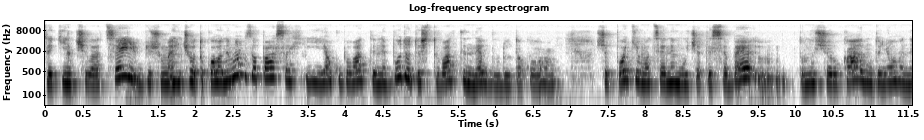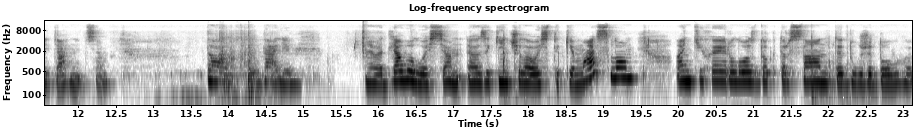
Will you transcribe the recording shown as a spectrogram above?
закінчила цей. Більше у мене нічого такого немає в запасах, і я купувати не буду, тестувати не буду такого. Щоб потім оце не мучити себе, тому що рука до нього не тягнеться. Так, далі. Е, Для волосся е, закінчила ось таке масло Anti-Hair Loss Dr. Дуже довго,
